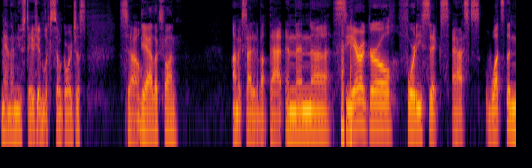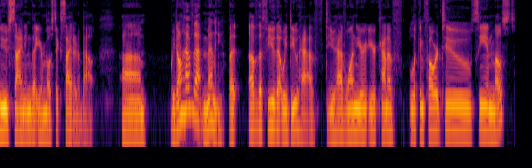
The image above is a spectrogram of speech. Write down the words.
man, their new stadium looks so gorgeous. So yeah, it looks fun. I'm excited about that. And then uh, Sierra Girl 46 asks, "What's the new signing that you're most excited about?" Um, we don't have that many, but of the few that we do have, do you have one you're you're kind of looking forward to seeing most?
